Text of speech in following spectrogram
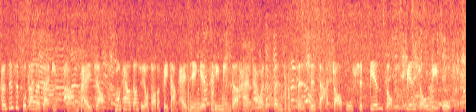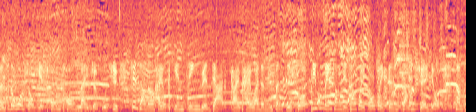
粉丝是不断的在一旁拍照。我们看到张学友笑得非常开心，也亲民的和台湾的粉粉丝打招呼，是边走边收礼物，粉丝的握手也通通来者不拒。现场呢还有天津原价来台湾的女粉丝。说几乎每一场演唱会都会跟张学友，那么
